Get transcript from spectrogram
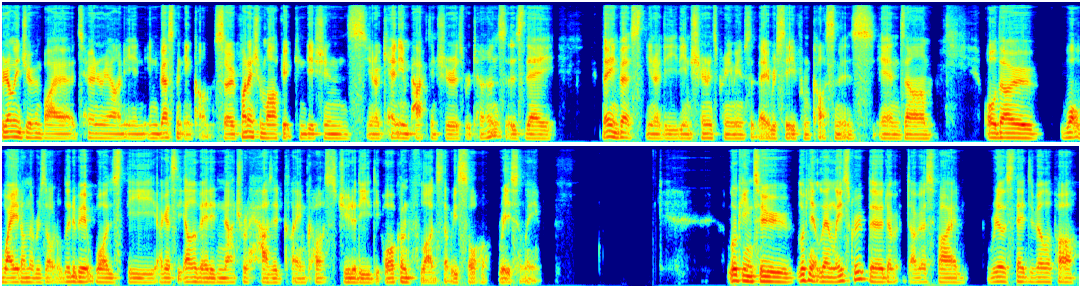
predominantly driven by a turnaround in investment income. So financial market conditions, you know, can impact insurers' returns as they they invest, you know, the, the insurance premiums that they receive from customers. And um, although what weighed on the result a little bit was the, I guess, the elevated natural hazard claim costs due to the, the Auckland floods that we saw recently looking to looking at Lendlease Group, the diversified real estate developer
